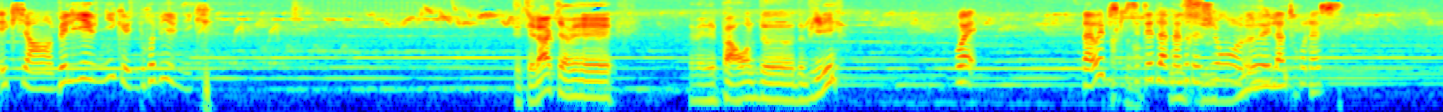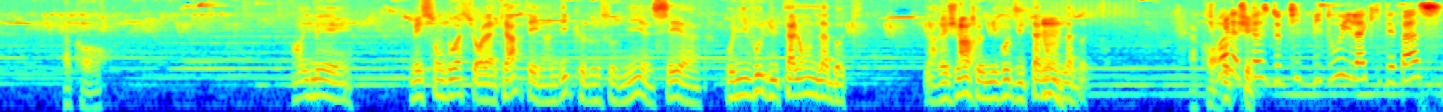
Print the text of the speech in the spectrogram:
et qu'il y a un bélier unique et une brebis unique. C'était là qu'il y avait, avait les parents de, de Billy? Ouais. Bah oui, puisqu'ils étaient de la même région, eux et la trollesse. D'accord. Alors, il met, met son doigt sur la carte et il indique que l'Ozonie, c'est euh, au niveau du talon de la botte. La région Ah. qui est au niveau du talon Hmm. de la botte. Tu vois l'espèce de petite bidouille là qui dépasse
